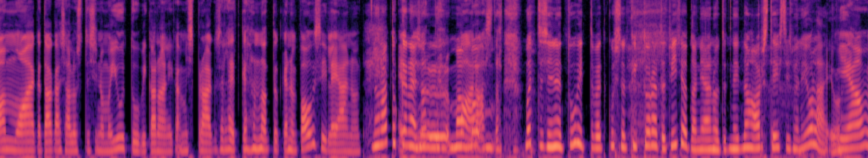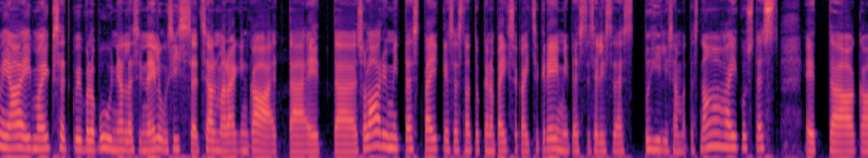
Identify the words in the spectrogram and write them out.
ammu aega tagasi alustasin oma Youtube'i kanaliga, mis praegusel hetkel on natukene pausile jäänud. no natukene sul ma, ma mõtlesin, et huvitav, et kus need kõik toredad videod on jäänud, et neid nahaarste Eestis meil ei ole ju. ja, ja ei, ma üks hetk võib-olla puhun jälle sinna elu sisse, et seal ma räägin ka, et, et solaariumitest, päikesest, natukene päiksekaitsekreemidest ja sellistest põhilisematest nahahaigustest, et aga,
